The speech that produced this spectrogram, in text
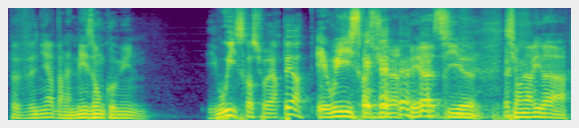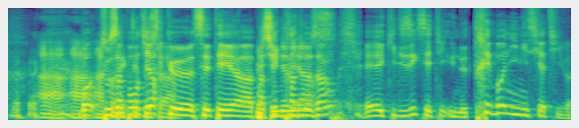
peuvent venir dans la maison commune. Et oui, il sera sur RPA. Et oui, il sera sur RPA si, euh, si on arrive à. à- à- Bon, tout ça pour dire ça. que c'était euh, Patrick, une 32 ans, évidence. et qui disait que c'était une très bonne initiative.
